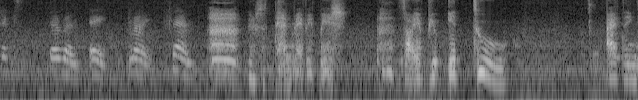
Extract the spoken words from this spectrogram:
six, seven, eight, nine, ten. There's a ten baby fish. So if you eat two, I think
